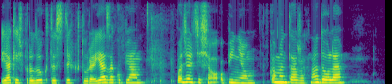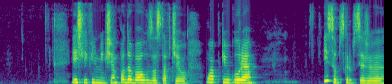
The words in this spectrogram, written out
jakieś produkty z tych, które ja zakupiłam, podzielcie się opinią w komentarzach na dole. Jeśli filmik się podobał, zostawcie łapki w górę i subskrypcję, żeby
